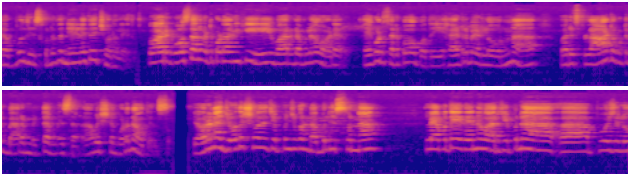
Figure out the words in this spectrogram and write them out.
డబ్బులు తీసుకున్నది నేనైతే చూడలేదు. వారి గోశాల కట్టుకోవడానికి వారి డబ్బులే వాడారు. అవి కూడా సరిపోకపోతే హైదరాబాద్లో ఉన్న వారి ఫ్లాట్ ఒకటి బేరం పెట్టి అమ్మేశారు. ఆ విషయం కూడా నాకు తెలుసు. ఎవరైనా జ్యోతిష్యం అది చెప్పించుకొని డబ్బులు ఇస్తున్నా లేకపోతే ఏదైనా వారు చెప్పిన పూజలు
